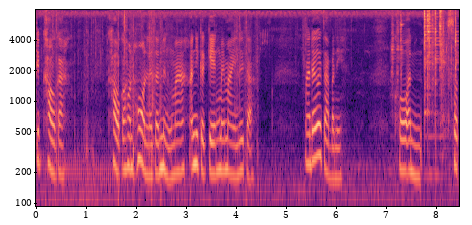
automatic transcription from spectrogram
ติบเข่ากะ เข่ากะห่อนๆแล้วจ้ะหนึ่งมา อันนี้กะเกงใหม่ๆเลยจ้ะ มาเด้อจ้ะบัดนี้ขออันสด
